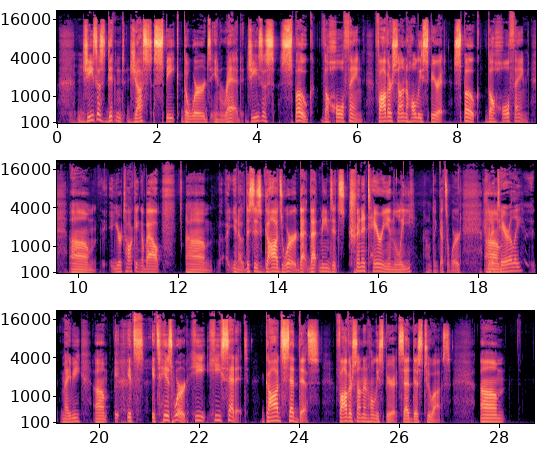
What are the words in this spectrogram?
Jesus didn't just speak the words in red, Jesus spoke the whole thing. Father, Son, Holy Spirit spoke the whole thing. Um, you're talking about um, you know this is God's word. That that means it's Trinitarianly. I don't think that's a word. Um, Trinitarily. maybe um, it, it's it's His word. He He said it. God said this. Father, Son, and Holy Spirit said this to us. Um,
